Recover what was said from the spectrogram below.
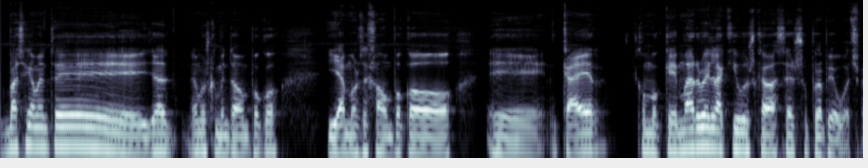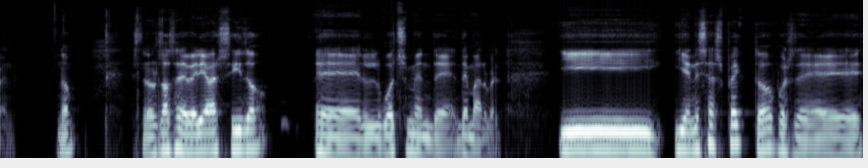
básicamente ya hemos comentado un poco y ya hemos dejado un poco eh, caer como que Marvel aquí buscaba hacer su propio Watchmen, ¿no? Este, Los 12 debería haber sido eh, el Watchmen de, Marvel. Y, y en ese aspecto, pues de-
